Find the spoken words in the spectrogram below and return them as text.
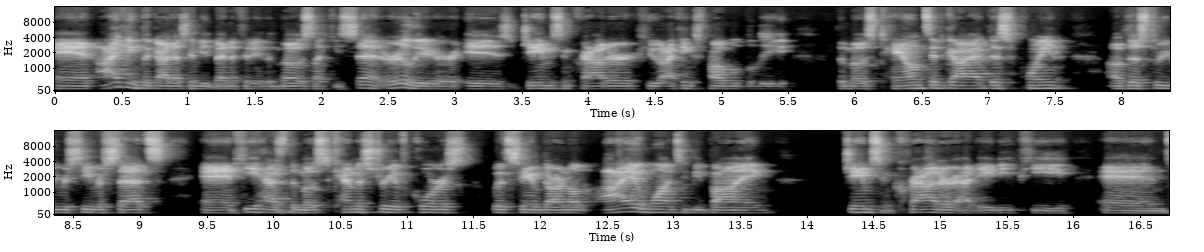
And I think the guy that's going to be benefiting the most, like you said earlier, is Jamison Crowder, who I think is probably the most talented guy at this point of those three receiver sets. And he has the most chemistry, of course, with Sam Darnold. I want to be buying Jamison Crowder at ADP and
